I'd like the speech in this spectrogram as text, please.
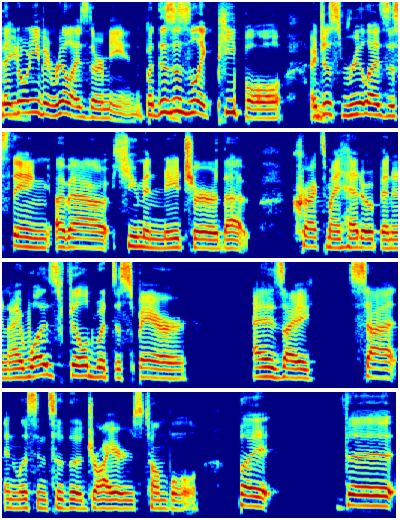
They Mm. don't even realize they're mean. But this is like people. I Mm. just realized this thing about human nature that cracked my head open and I was filled with despair as I sat and listened to the dryers tumble. But the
